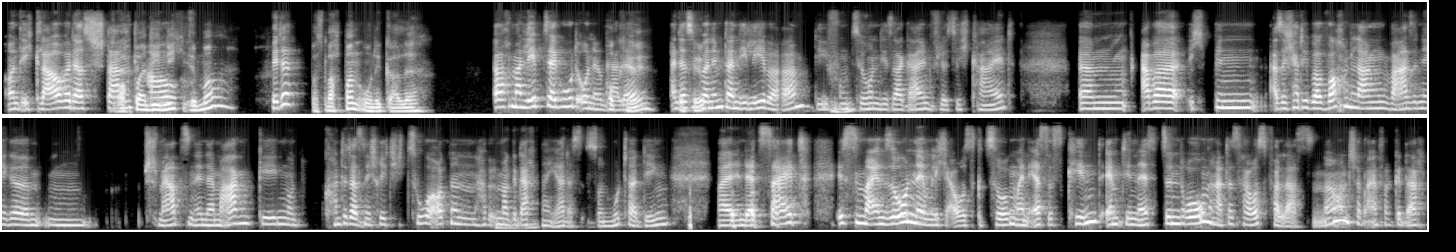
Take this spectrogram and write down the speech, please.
Und ich glaube, das stand. Braucht man die auch, nicht immer? Bitte? Was macht man ohne Galle? Ach, man lebt sehr gut ohne Galle. Okay, das okay. übernimmt dann die Leber, die mhm. Funktion dieser Gallenflüssigkeit. Ähm, aber ich bin, also ich hatte über Wochen lang wahnsinnige mh, hm, Schmerzen in der Magengegend und konnte das nicht richtig zuordnen und habe immer mhm. gedacht, naja, das ist so ein Mutterding, weil in der Zeit ist mein Sohn nämlich ausgezogen, mein erstes Kind, Empty Nest Syndrom, hat das Haus verlassen. Ne? Und ich habe einfach gedacht,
